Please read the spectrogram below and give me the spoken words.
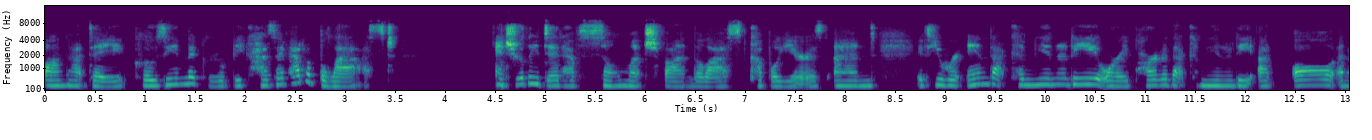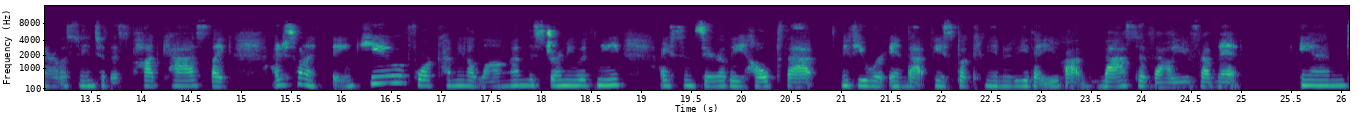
on that day closing the group because I've had a blast. I truly did have so much fun the last couple years. And if you were in that community or a part of that community at all and are listening to this podcast, like I just want to thank you for coming along on this journey with me. I sincerely hope that if you were in that Facebook community, that you got massive value from it. And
